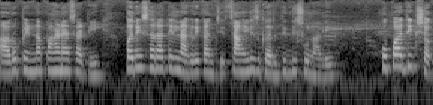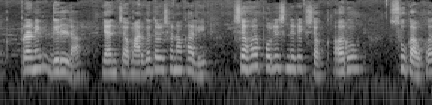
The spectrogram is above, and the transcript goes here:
आरोपींना पाहण्यासाठी परिसरातील नागरिकांची चांगलीच गर्दी दिसून आली. उपाधीक्षक प्रणील गिल्डा यांच्या मार्गदर्शनाखाली शहर पोलीस निरीक्षक अरुण सुगावकर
